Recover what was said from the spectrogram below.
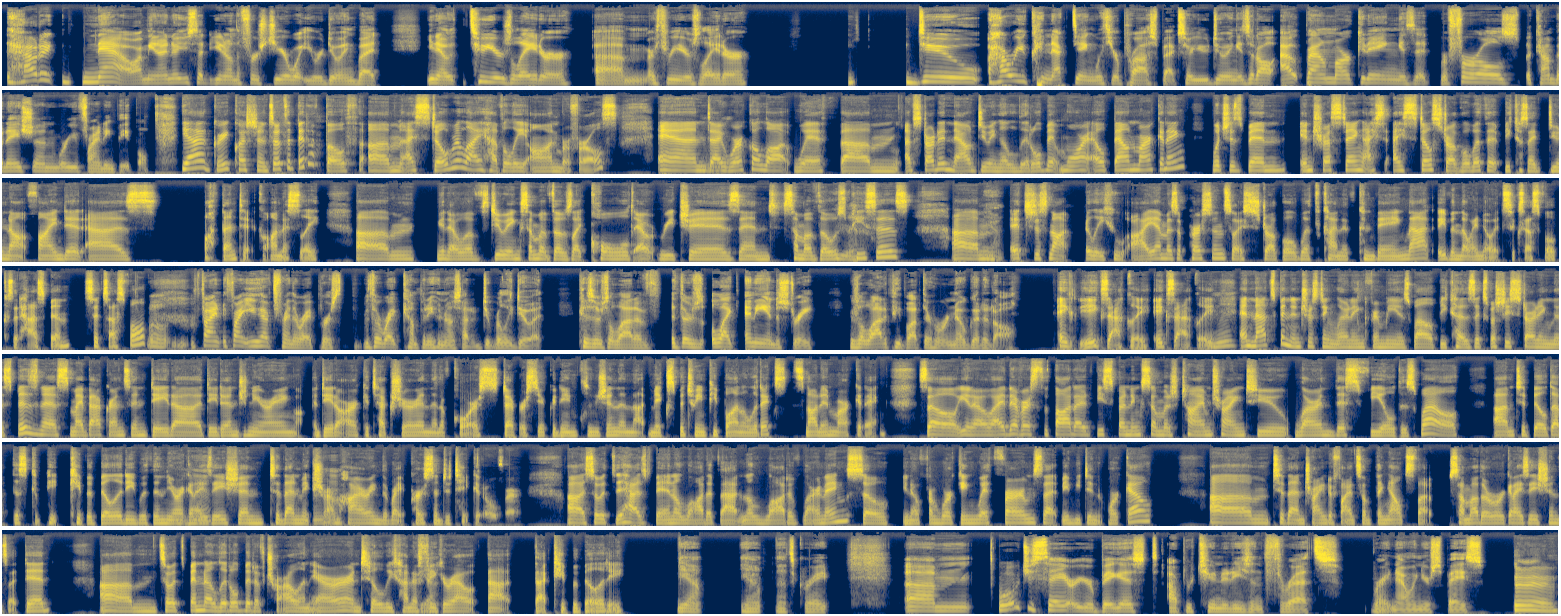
how to now i mean i know you said you know in the first year what you were doing but you know two years later um, or three years later do how are you connecting with your prospects? Are you doing is it all outbound marketing? Is it referrals a combination? Where are you finding people? Yeah great question. So it's a bit of both um, i still rely heavily on referrals and mm-hmm. i work a lot with um, i've started now doing a little bit more outbound marketing which has been interesting I, I still struggle with it because i do not find it as authentic honestly um, you know, of doing some of those like cold outreaches and some of those yeah. pieces. Um, yeah. It's just not really who I am as a person. So I struggle with kind of conveying that, even though I know it's successful because it has been successful. Well, fine, fine. You have to find the right person, the right company who knows how to do, really do it. Because there's a lot of, there's like any industry, there's a lot of people out there who are no good at all. Exactly, exactly. Mm-hmm. And that's been interesting learning for me as well, because especially starting this business, my background's in data, data engineering, data architecture, and then, of course, diversity, equity, inclusion, and that mix between people analytics. It's not in marketing. So, you know, I never thought I'd be spending so much time trying to learn this field as well um, to build up this cap- capability within the mm-hmm. organization mm-hmm. to then make sure mm-hmm. I'm hiring the right person to take it over. Uh, so it, it, has been a lot of that and a lot of learning. So, you know, from working with firms that maybe didn't work out um, to then trying to find something else that some other organizations that did. Um, so it's been a little bit of trial and error until we kind of yeah. figure out that that capability. Yeah, yeah, that's great. Um, what would you say are your biggest opportunities and threats right now in your space? Mm.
